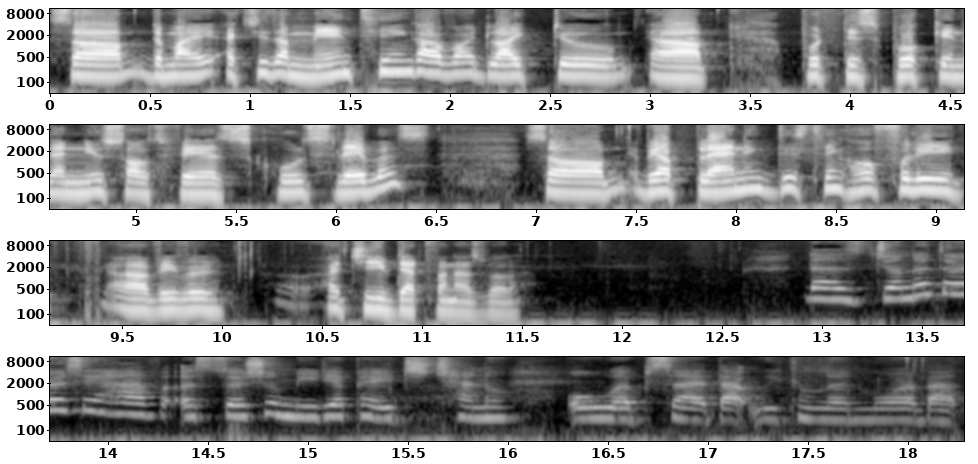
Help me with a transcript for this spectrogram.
So the my actually the main thing I would like to uh, put this book in the New South Wales school syllabus. So we are planning this thing. Hopefully, uh, we will achieve that one as well. Does Jonah Dorsey have a social media page, channel, or website that we can learn more about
